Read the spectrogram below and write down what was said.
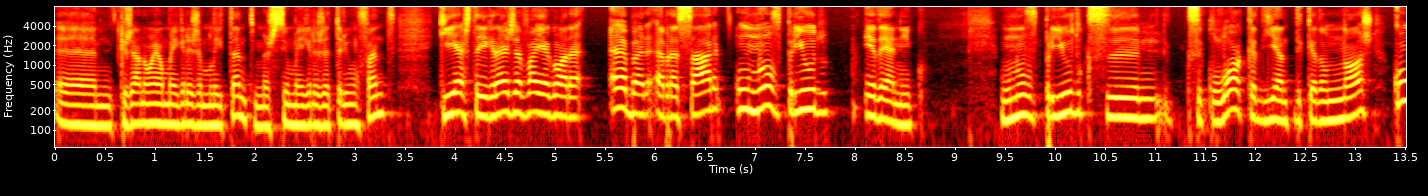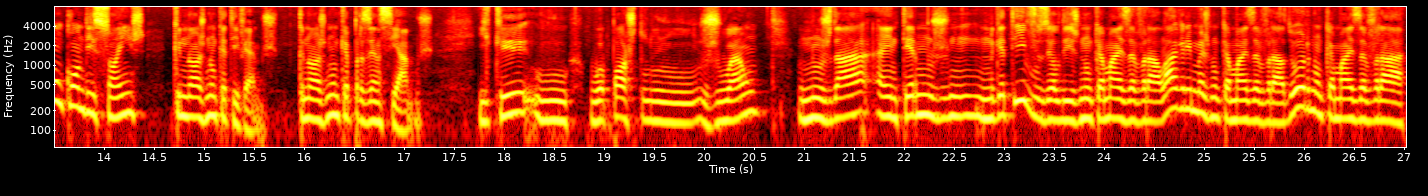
uh, que já não é uma igreja militante, mas sim uma igreja triunfante, que esta igreja vai agora abraçar um novo período edénico. Um novo período que se, que se coloca diante de cada um de nós com condições que nós nunca tivemos, que nós nunca presenciamos e que o, o apóstolo João nos dá em termos negativos. Ele diz: nunca mais haverá lágrimas, nunca mais haverá dor, nunca mais haverá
